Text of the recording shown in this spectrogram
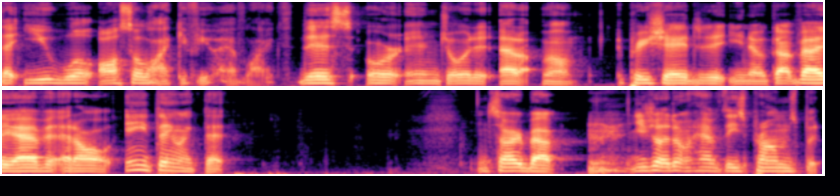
that you will also like if you have liked this or enjoyed it at all well appreciated it you know got value out of it at all anything like that. And sorry about usually i don't have these problems but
